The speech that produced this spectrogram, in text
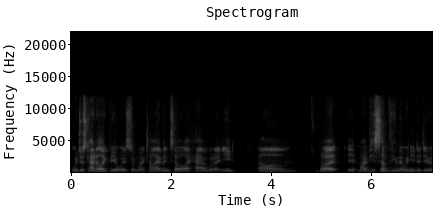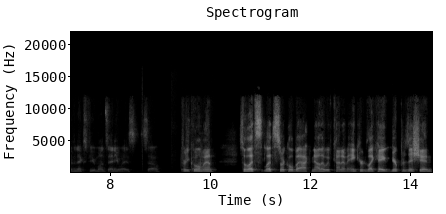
would just kind of like be a waste of my time until I have what I need. Um, but it might be something that we need to do in the next few months, anyways. So pretty cool, man. So let's let's circle back now that we've kind of anchored like, hey, your position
